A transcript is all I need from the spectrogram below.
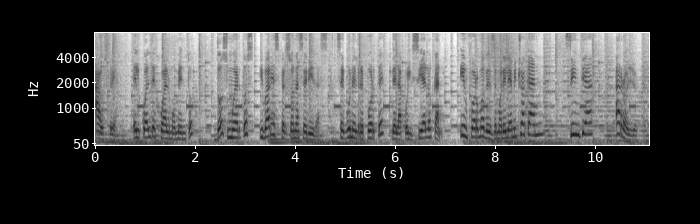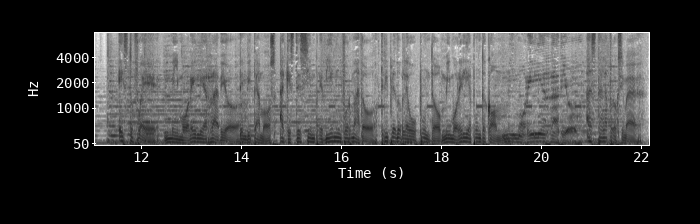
Austria, el cual dejó al momento dos muertos y varias personas heridas, según el reporte de la policía local. Informo desde Morelia, Michoacán, Cintia Arroyo. Esto fue Mi Morelia Radio. Te invitamos a que estés siempre bien informado. www.mimorelia.com Mi Morelia Radio. Hasta la próxima.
